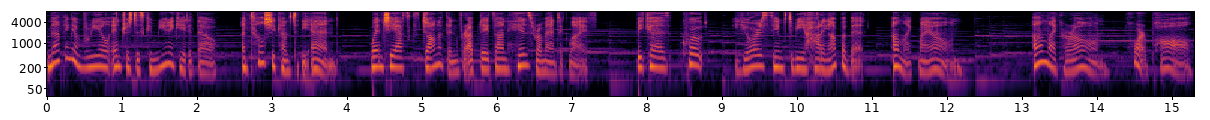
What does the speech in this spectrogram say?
Nothing of real interest is communicated, though, until she comes to the end, when she asks Jonathan for updates on his romantic life. Because, quote, yours seems to be hotting up a bit, unlike my own. Unlike her own, poor Paul.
